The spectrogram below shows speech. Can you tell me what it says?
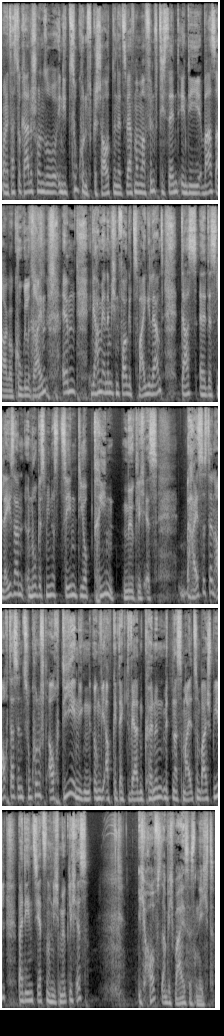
Und jetzt hast du gerade schon so in die Zukunft geschaut und jetzt werfen wir mal 50 Cent in die Wahrsagerkugel rein. ähm, wir haben ja nämlich in Folge 2 gelernt, dass äh, das Lasern nur bis minus 10 Dioptrien möglich ist. Heißt es denn auch, dass in Zukunft auch diejenigen irgendwie abgedeckt werden können, mit einer Smile zum Beispiel, bei denen es jetzt noch nicht möglich ist? Ich hoffe es, aber ich weiß es nicht.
